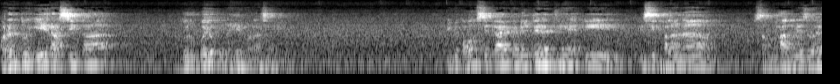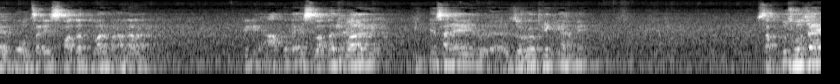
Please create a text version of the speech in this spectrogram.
परंतु ये राशि का दुरुपयोग नहीं होना चाहिए। क्योंकि बहुत शिकायतें मिलती रहती है कि किसी फलाना संभाग ने जो है बहुत सारे स्वागत द्वार बना डाला। ठीक है, आप बताइए स्वागत द्वार इतने सारे ज़रूरत है क्या हमें? सब कुछ हो जाए,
